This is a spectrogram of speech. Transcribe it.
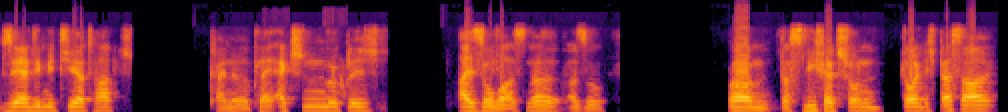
sehr limitiert hat. keine Play-Action möglich, all sowas, ne? Also ähm, das lief jetzt schon deutlich besser.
